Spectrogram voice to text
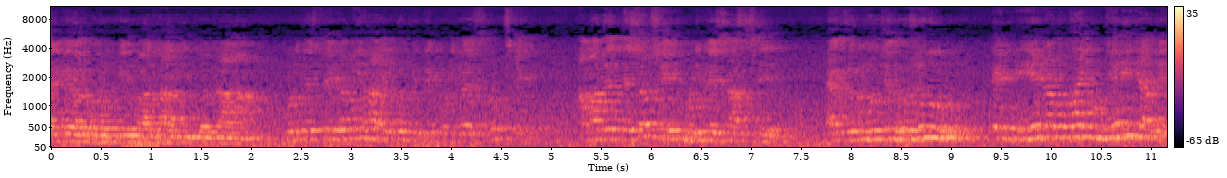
একে অপরকে বাধা দিত না। পরিবেশ তো এরকমই এরকম পরিবেশ হচ্ছে। আমাদের দেশেও সেই পরিবেশ আসছে একজন বলছে, হুজুর, এই বিয়েটা কোথায় উঠেই যাবে।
